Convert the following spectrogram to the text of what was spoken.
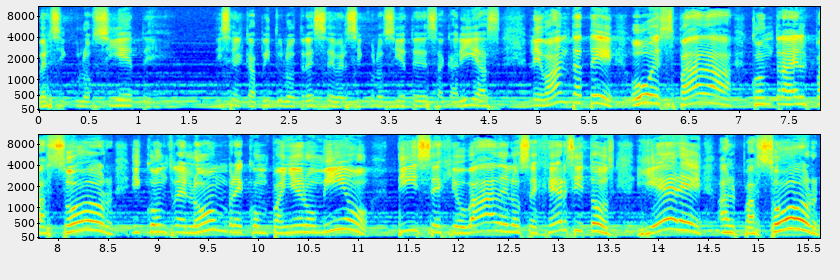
versículo 7. Dice el capítulo 13, versículo 7 de Zacarías, levántate, oh espada, contra el pastor y contra el hombre, compañero mío, dice Jehová de los ejércitos, hiere al pastor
